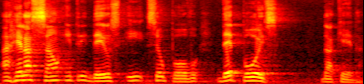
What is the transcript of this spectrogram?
a relação entre Deus e seu povo depois da queda.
